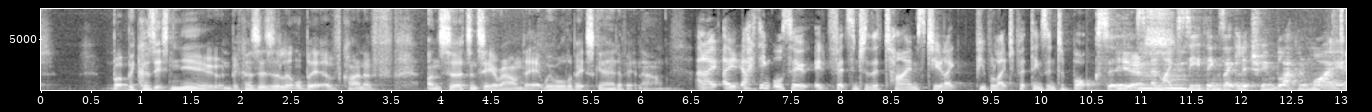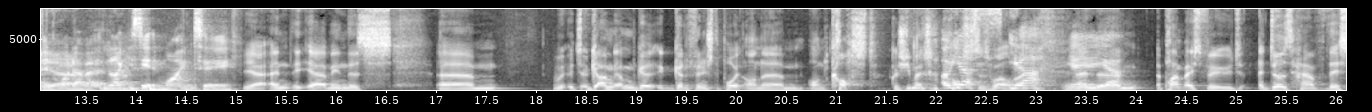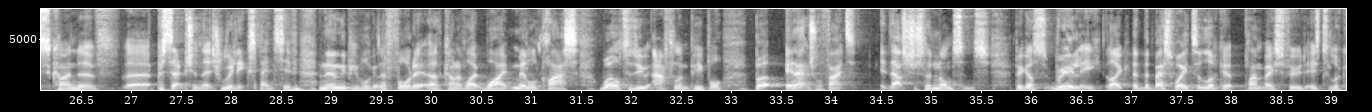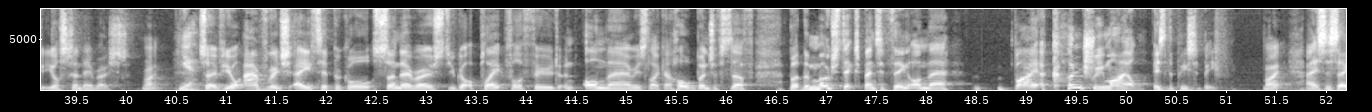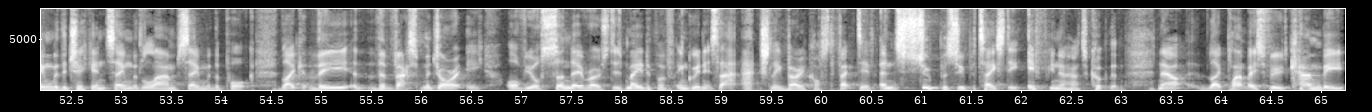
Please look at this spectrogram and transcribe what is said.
But because it's new and because there's a little bit of kind of uncertainty around it, we're all a bit scared of it now. And I, I, I think also it fits into the times too. Like people like to put things into boxes Yes. and like see things like literally in black and white and Yeah, whatever. yeah. Like you see it in wine too. Yeah, and yeah, I mean, there's. Um, I'm, I'm going to finish the point on um, on cost because you mentioned Oh, yes. as well, Yeah. right? Yeah, yeah, and yeah. Um, a plant-based food it does have this kind of uh, perception that it's really expensive, and the only people who can afford it are kind of like white, middle-class, well-to-do, affluent people. But in actual fact, that's just a nonsense because really, like the best way to look at plant-based food is to look at your Sunday roast, right? Yeah. So if your average atypical Sunday roast, you've got a plate full of food, and on there is like a whole bunch of stuff. But the most expensive thing on there, by a country mile, is the piece of beef. Right, and it's the same with the chicken, same with the lamb, same with the pork. Like the the vast majority of your Sunday roast is made up of ingredients that are actually very cost effective and super super tasty if you know how to cook them. Now, like plant based food can be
